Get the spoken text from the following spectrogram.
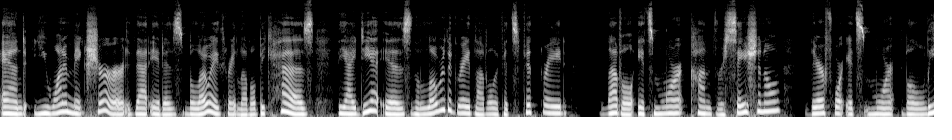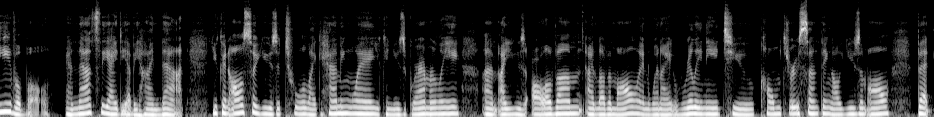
and you want to make sure that it is below eighth grade level because the idea is the lower the grade level, if it's fifth grade level, it's more conversational, therefore, it's more believable and that's the idea behind that. You can also use a tool like Hemingway. You can use Grammarly. Um, I use all of them. I love them all. And when I really need to comb through something, I'll use them all. But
